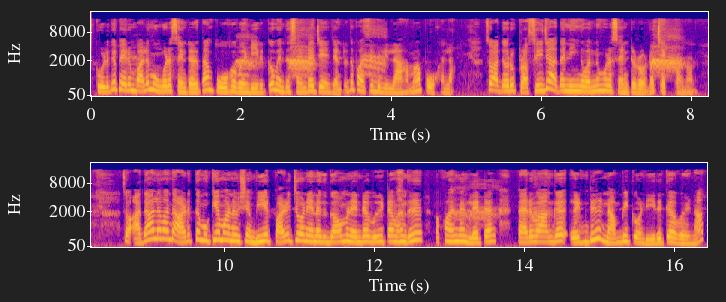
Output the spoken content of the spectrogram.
ஸ்கூலுக்கு பெரும்பாலும் உங்களோட சென்டருக்கு தான் போக வேண்டியிருக்கும். இந்த சென்டர் சேஞ்சுன்றது பாசிபிள் இல்லாமல் போகலாம். ஸோ அது ஒரு ப்ரொசீஜர் அதை நீங்கள் வந்து உங்களோட சென்டரோட செக் பண்ணணும். ஸோ அதால் வந்து அடுத்த முக்கியமான விஷயம் பிஎட் படித்தோன்னு எனக்கு கவர்மெண்ட் வீட்டை வந்து அப்பாயின்மெண்ட் லெட்டர் தருவாங்க என்று நம்பிக்கொண்டு இருக்க வேணாம்.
